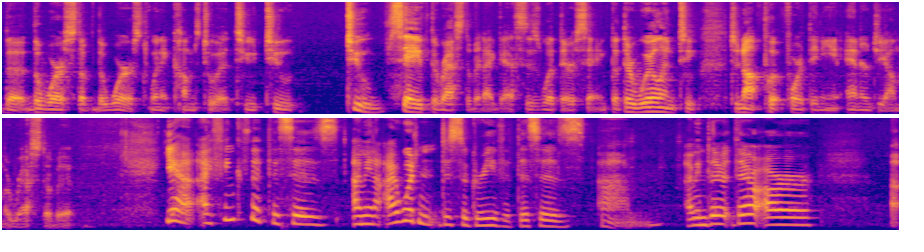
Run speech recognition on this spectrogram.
the the worst of the worst when it comes to it to to to save the rest of it. I guess is what they're saying. But they're willing to to not put forth any energy on the rest of it. Yeah, I think that this is. I mean, I wouldn't disagree that this is. Um, I mean, there there are uh,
